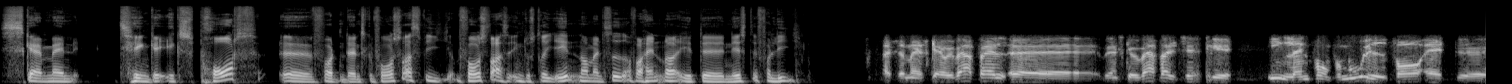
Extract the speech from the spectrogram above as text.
Skal man tænke eksport øh, for den danske forsvars, forsvarsindustri ind, når man sidder og forhandler et øh, næste forlig? Altså, man skal jo i hvert fald, øh, man skal jo i hvert fald tænke en eller anden form for mulighed for at, øh,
